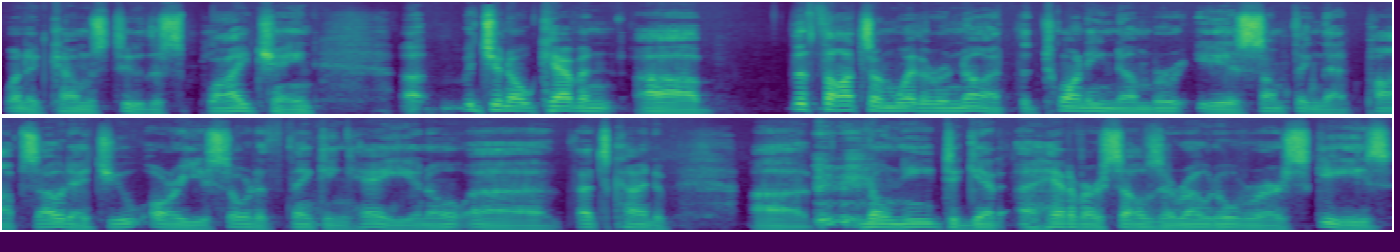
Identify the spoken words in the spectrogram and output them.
when it comes to the supply chain. Uh, but you know, Kevin, uh, the thoughts on whether or not the 20 number is something that pops out at you, or are you sort of thinking, hey, you know, uh, that's kind of uh, no need to get ahead of ourselves or out over our skis.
